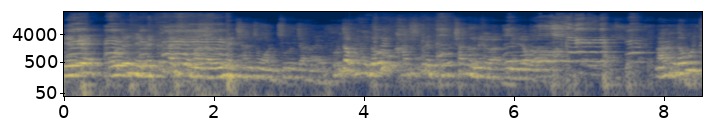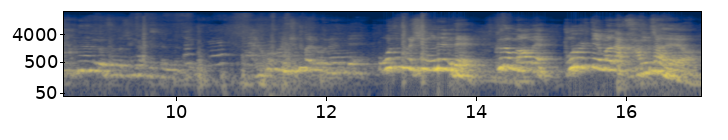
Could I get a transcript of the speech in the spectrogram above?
예배 오전 예배 끝날 때마다 은혜 찬송을 부르잖아요. 부르다 보면 너무 가슴에 벅찬 은혜가 밀려와. 나는 너무 당연한 것으로 생각했던 건데 알고 정말 은혜인데 모든 것이 은혜인데 그런 마음에 부를 때마다 감사해요.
